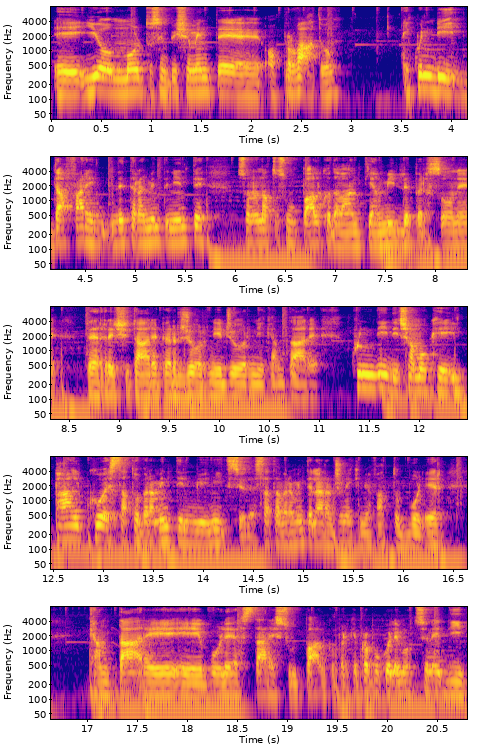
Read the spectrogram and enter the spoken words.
e io molto semplicemente ho provato. E quindi da fare letteralmente niente sono andato su un palco davanti a mille persone per recitare per giorni e giorni cantare. Quindi diciamo che il palco è stato veramente il mio inizio ed è stata veramente la ragione che mi ha fatto voler cantare e voler stare sul palco perché proprio quell'emozione di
